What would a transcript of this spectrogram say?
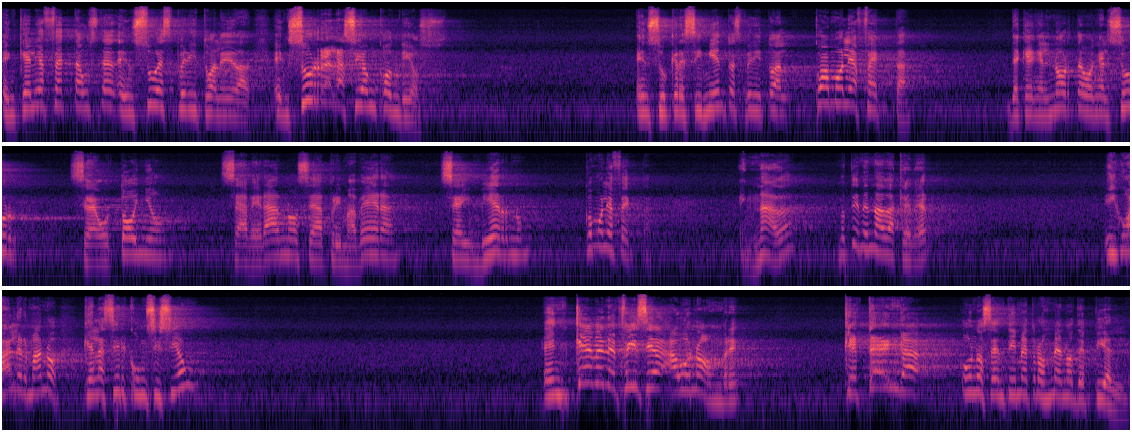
¿en qué le afecta a usted en su espiritualidad, en su relación con Dios, en su crecimiento espiritual? ¿Cómo le afecta de que en el norte o en el sur sea otoño, sea verano, sea primavera, sea invierno. ¿Cómo le afecta? En nada, no tiene nada que ver. Igual, hermano, que la circuncisión. ¿En qué beneficia a un hombre que tenga unos centímetros menos de piel?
